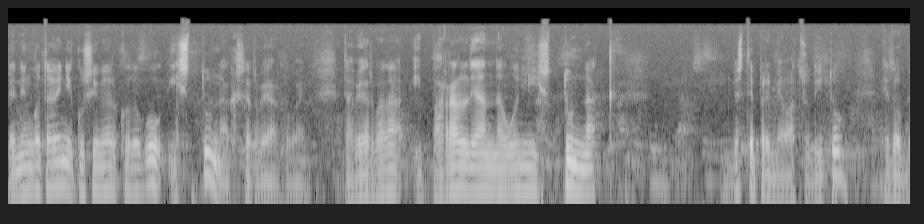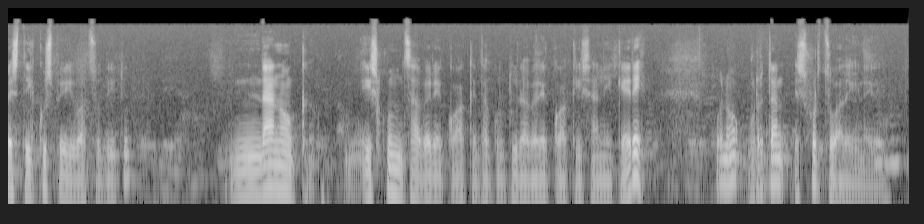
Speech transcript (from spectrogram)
lehenengo eta behin ikusi beharko dugu istunak zer behar duen. Eta behar bada, iparraldean dauen istunak beste premia batzu ditu, edo beste ikuspegi batzu ditu. Danok hizkuntza berekoak eta kultura berekoak izanik ere. Bueno, horretan esfortzu bat egin nahi dugu.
